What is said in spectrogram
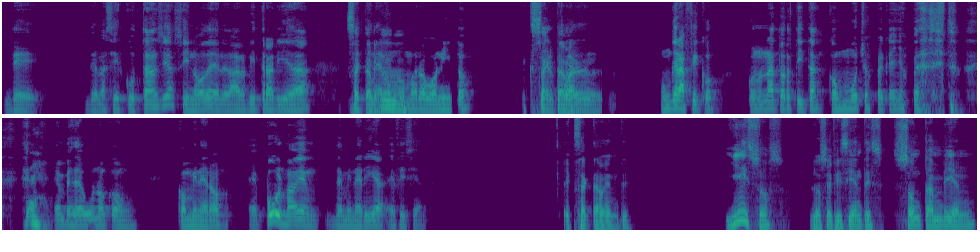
de, de las circunstancias, sino de la arbitrariedad de Exactamente. tener un número bonito, Exactamente. cual un gráfico con una tortita con muchos pequeños pedacitos Eh. en vez de uno con, con mineros, eh, pool más bien de minería eficiente. Exactamente. Y esos, los eficientes, son también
